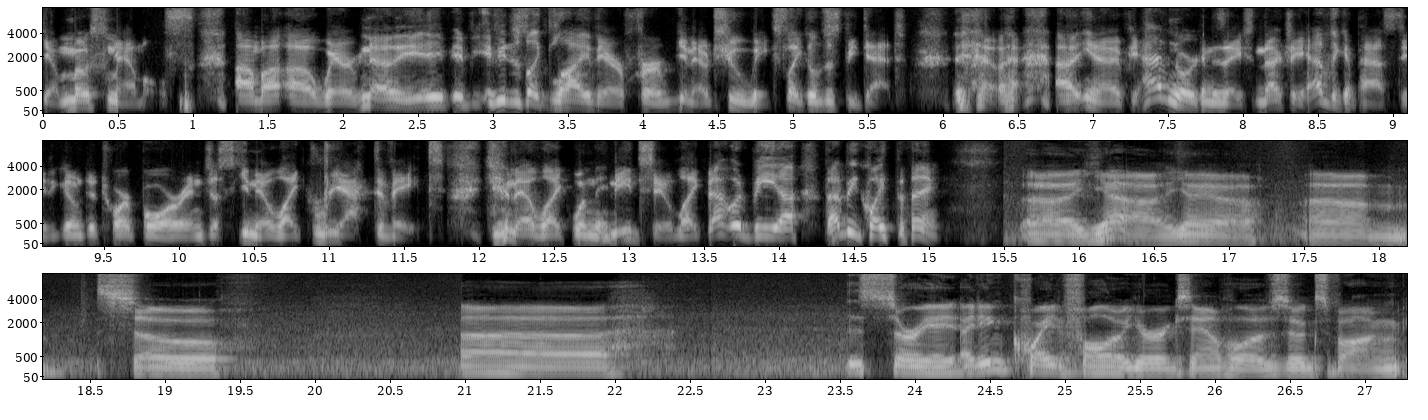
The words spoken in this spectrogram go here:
you know, most mammals um where you know if, if you just like lie there for you know two weeks like you'll just be dead. uh, you know if you had an organization that actually had the capacity to go into torpor and just you know like reactivate you know like when they need to like that would be uh that'd be quite the thing. Uh yeah yeah yeah um so uh Sorry, I, I, didn't quite follow your example of Zugzwang.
